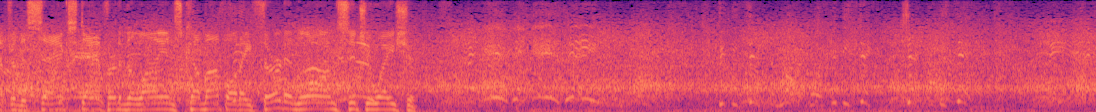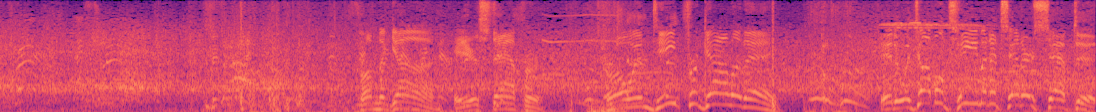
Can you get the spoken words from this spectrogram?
After the sack, Stafford and the Lions come up on a third and long situation. From the gun, here's Stafford. Throwing deep for Golladay. Into a double team, and it's intercepted.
